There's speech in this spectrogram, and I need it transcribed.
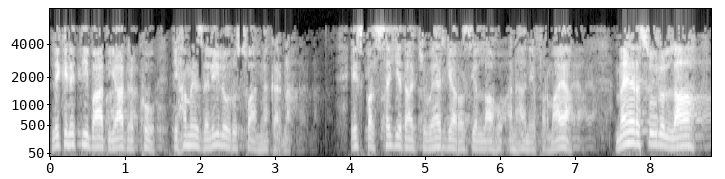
لیکن اتنی بات یاد رکھو کہ ہمیں ذلیل و رسوا نہ کرنا۔ اس پر سیدہ جویریہ رضی اللہ عنہا نے فرمایا، میں رسول اللہ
